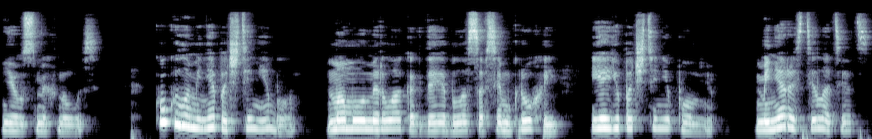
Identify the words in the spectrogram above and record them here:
Я усмехнулась. Кукол у меня почти не было. Мама умерла, когда я была совсем крохой, и я ее почти не помню. Меня растил отец.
